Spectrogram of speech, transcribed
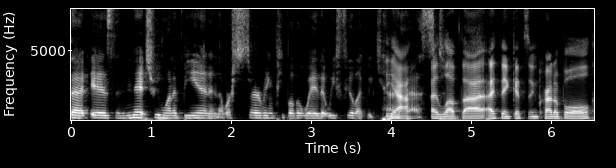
that is the niche we want to be in and that we're serving people the way that we feel like we can yeah best. i love that i think it's incredible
